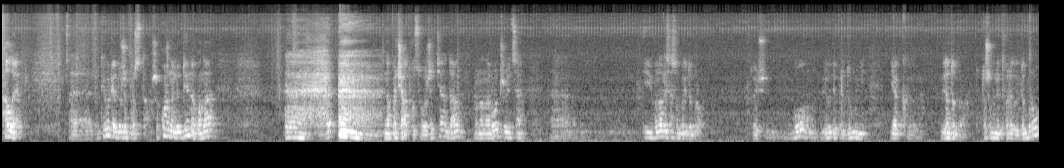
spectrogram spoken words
Але е, теорія дуже проста, що кожна людина, вона е, на початку свого життя, да, вона народжується е, і вона несе з собою добро. Тобто Богом люди придумані як е, для добра. Тобто, щоб вони творили добро,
